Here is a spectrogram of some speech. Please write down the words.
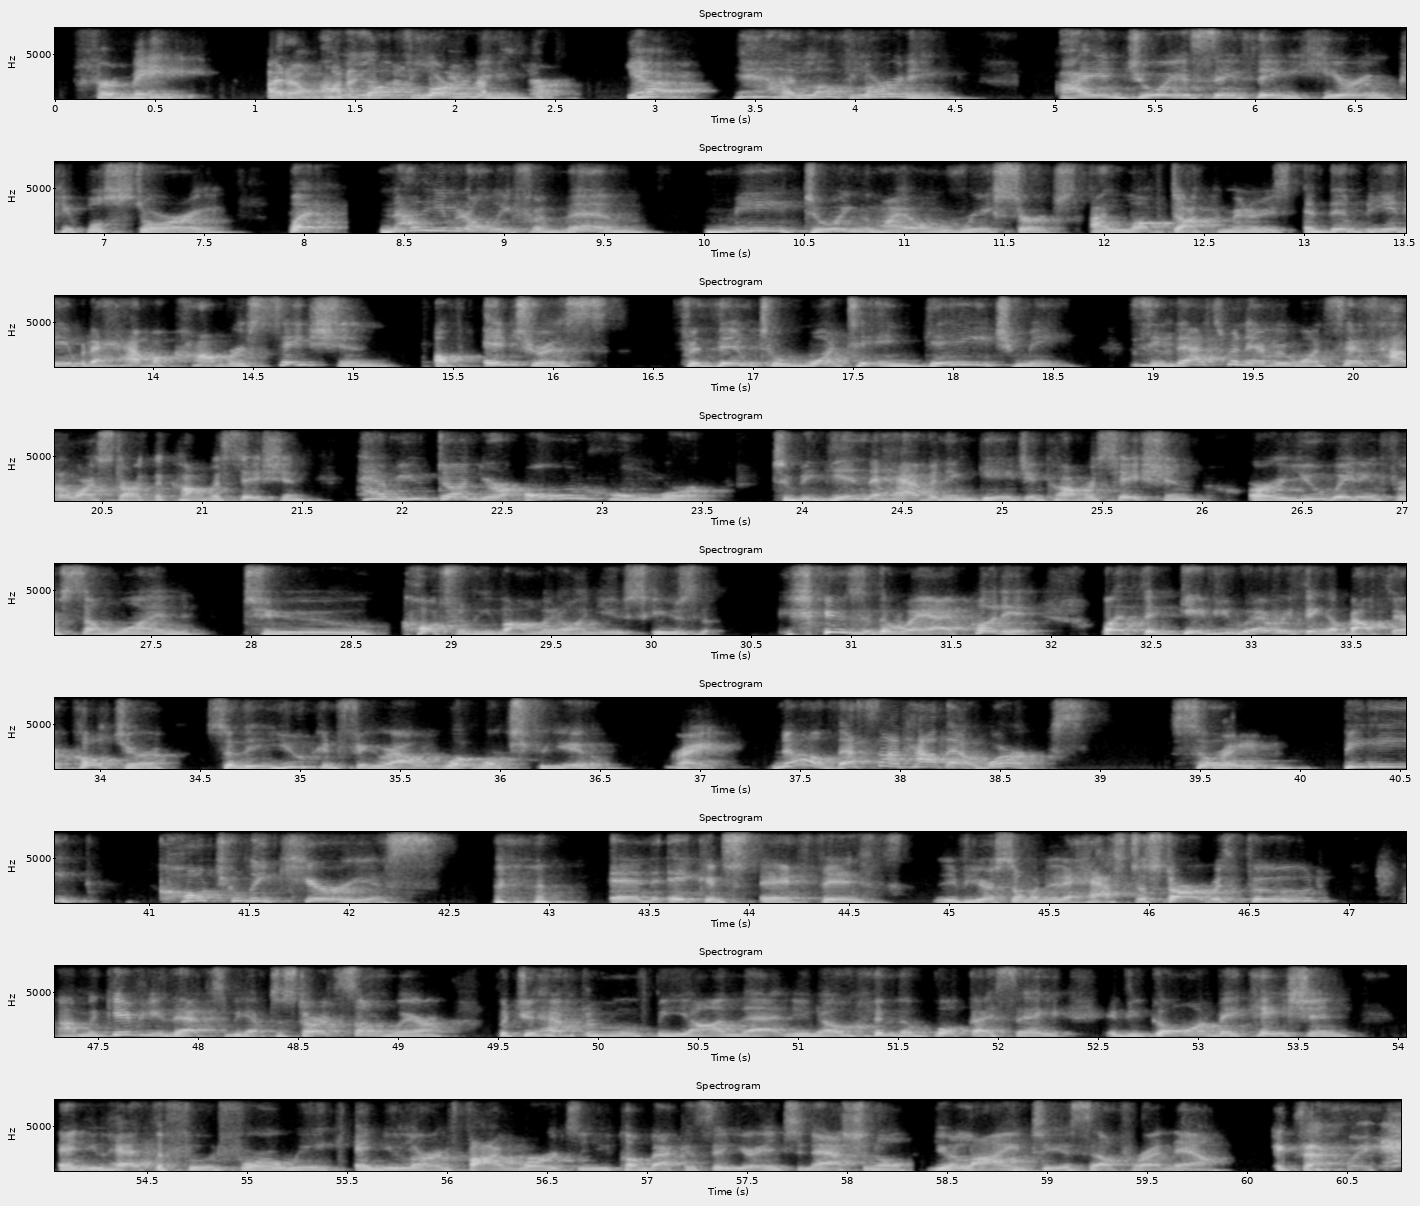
for me. I don't want to love learning. Yeah. Yeah, I love learning. I enjoy the same thing, hearing people's story, but not even only from them, me doing my own research. I love documentaries and then being able to have a conversation of interest for them to want to engage me. Mm-hmm. See, that's when everyone says, How do I start the conversation? Have you done your own homework to begin to have an engaging conversation? Or are you waiting for someone to culturally vomit on you? Excuse excuse the way I put it, but to give you everything about their culture so that you can figure out what works for you. Right. No, that's not how that works. So right. be culturally curious. and it can if if if you're someone that has to start with food, I'm gonna give you that because we have to start somewhere, but you have to mm-hmm. move beyond that. And, You know, in the book, I say if you go on vacation and you had the food for a week and you learn five words and you come back and say you're international, you're lying to yourself right now. Exactly.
